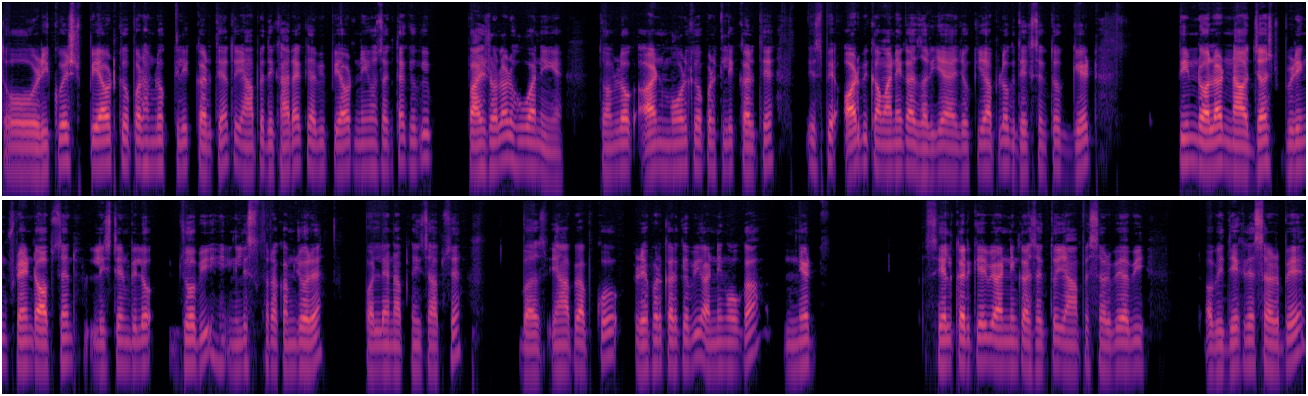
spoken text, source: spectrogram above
तो रिक्वेस्ट पे आउट के ऊपर हम लोग क्लिक करते हैं तो यहाँ पर दिखा रहा है कि अभी पे आउट नहीं हो सकता क्योंकि पाँच डॉलर हुआ नहीं है। तो हम लोग अर्न मोर के ऊपर क्लिक करते हैं। इस पर और भी कमाने का ज़रिया है, जो कि आप लोग देख सकते हो। गेट तीन dollar now, just bring friend option list and below. जो भी इंग्लिश थोड़ा कमज़ोर है, पढ़ लेना अपने हिसाब से। बस यहाँ पे आपको रेफर करके भी अर्निंग होगा। नेट सेल करके भी अर्निंग कर सकते हो। यहाँ पे सर्वे अभी अभी देख रहे सर्वे,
